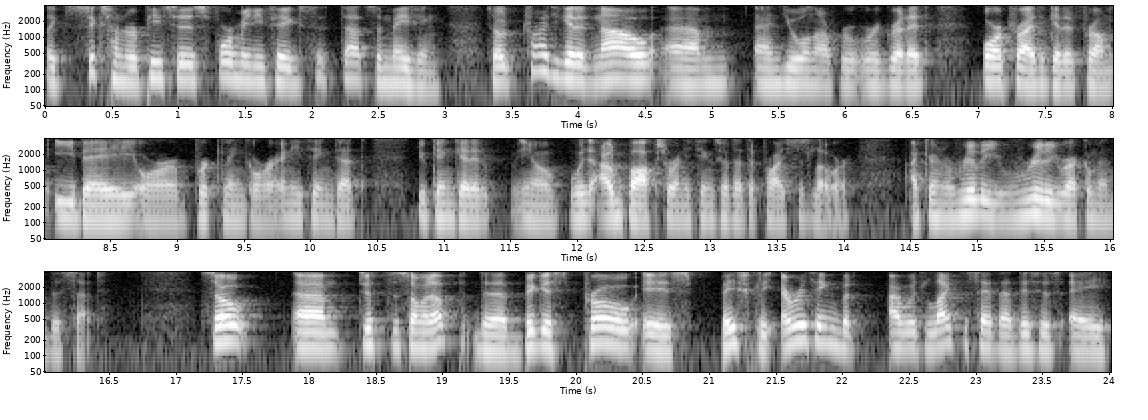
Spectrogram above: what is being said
like 600 pieces, four minifigs. That's amazing. So try to get it now um, and you will not re- regret it or try to get it from eBay or Bricklink or anything that you can get it, you know, without box or anything so that the price is lower. I can really, really recommend this set. So, um, just to sum it up, the biggest pro is basically everything, but I would like to say that this is a,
